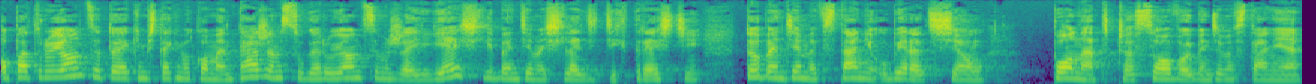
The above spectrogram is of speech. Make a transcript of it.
opatrujące to jakimś takim komentarzem sugerującym, że jeśli będziemy śledzić ich treści, to będziemy w stanie ubierać się ponadczasowo i będziemy w stanie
